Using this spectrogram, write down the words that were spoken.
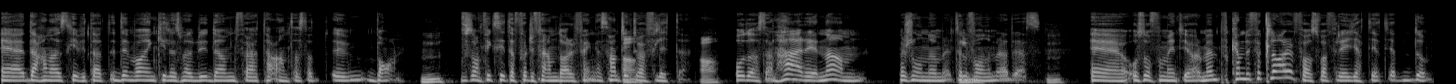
eh, där han hade skrivit att det var en kille som hade blivit dömd för att ha antastat eh, barn. Och som fick sitta 45 dagar i fängelse. Han tyckte Ja. det var för lite. Ja. Och då sa han, här är namn, personnummer, telefonnummer, adress. Eh, och så får man inte göra. Men kan du förklara för oss varför det är jätte, jätte, jätte dumt?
